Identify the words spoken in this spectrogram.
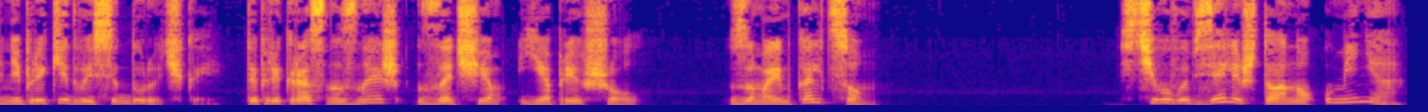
Не прикидывайся дурочкой. Ты прекрасно знаешь, зачем я пришел. За моим кольцом. С чего вы взяли, что оно у меня?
